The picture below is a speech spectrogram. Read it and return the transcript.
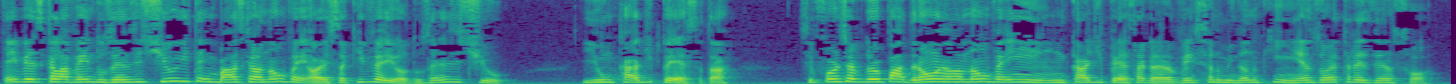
Tem vezes que ela vem 200 steel e tem base que ela não vem. Ó, essa aqui veio, ó, 200 steel. E 1k de peça, tá? Se for um servidor padrão, ela não vem 1k de peça, tá, galera? Vem, se eu não me engano, 500 ou é 300 só.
